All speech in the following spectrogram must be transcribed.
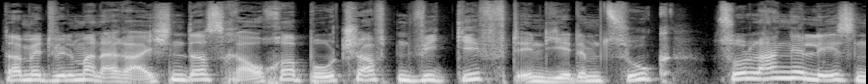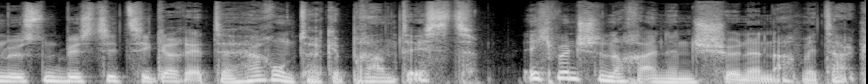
Damit will man erreichen, dass Raucher Botschaften wie Gift in jedem Zug so lange lesen müssen, bis die Zigarette heruntergebrannt ist. Ich wünsche noch einen schönen Nachmittag.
